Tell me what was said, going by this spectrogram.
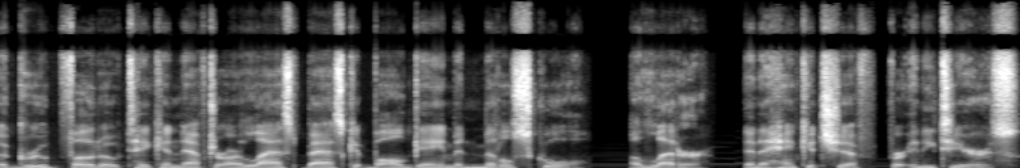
A group photo taken after our last basketball game in middle school, a letter, and a handkerchief for any tears.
